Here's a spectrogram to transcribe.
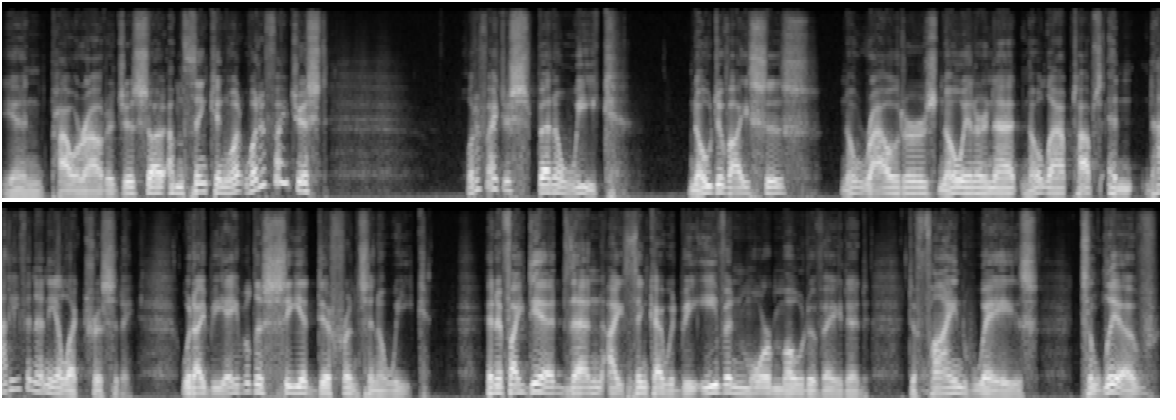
in power outages. So I'm thinking, what what if I just what if I just spent a week, no devices, no routers, no internet, no laptops, and not even any electricity? Would I be able to see a difference in a week? And if I did, then I think I would be even more motivated to find ways to live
